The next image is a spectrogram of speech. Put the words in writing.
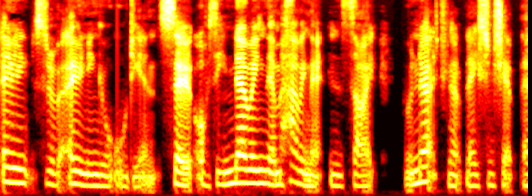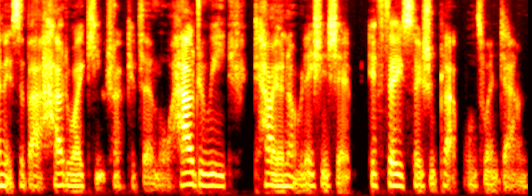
own, sort of owning your audience. So obviously knowing them, having that insight, you're nurturing that relationship, then it's about how do I keep track of them or how do we carry on our relationship if those social platforms went down.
